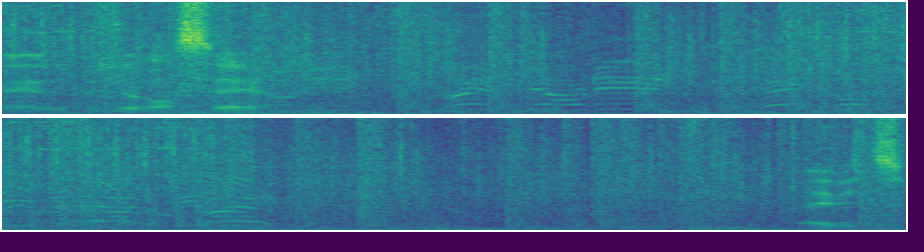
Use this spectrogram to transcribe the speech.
Allez, de plus j'avançais. Restez en ligne et continuez à tirer. Allez vite,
